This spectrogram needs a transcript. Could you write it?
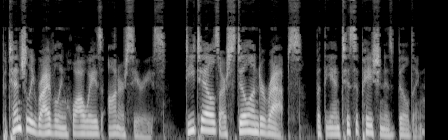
potentially rivaling Huawei's Honor series. Details are still under wraps, but the anticipation is building.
